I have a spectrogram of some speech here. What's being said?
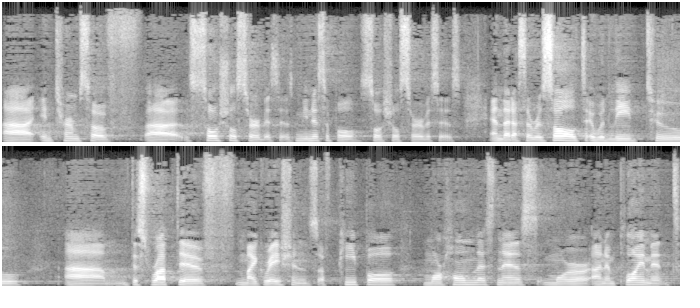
uh, in terms of uh, social services, municipal social services, and that as a result, it would lead to um, disruptive migrations of people, more homelessness, more unemployment.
